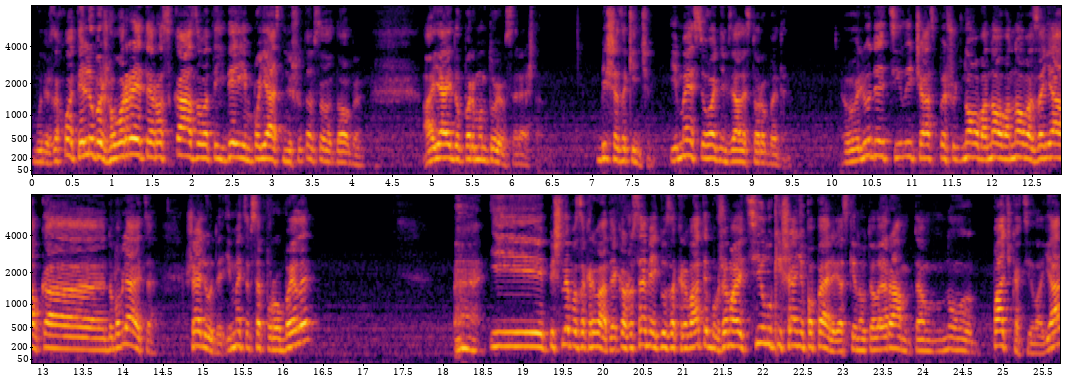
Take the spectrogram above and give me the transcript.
будеш заходити, ти любиш говорити, розказувати, йди їм пояснюєш, що це все добре. А я йду поремонтую все решта. Більше закінчимо. І ми сьогодні взялись то робити. Люди цілий час пишуть нова, нова, нова заявка, додається. Ще люди. І ми це все поробили. І пішли позакривати. Я кажу, Сем, я йду закривати, бо вже маю цілу кишеню паперів. Я скинув телеграм, там ну, пачка ціла. Я,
